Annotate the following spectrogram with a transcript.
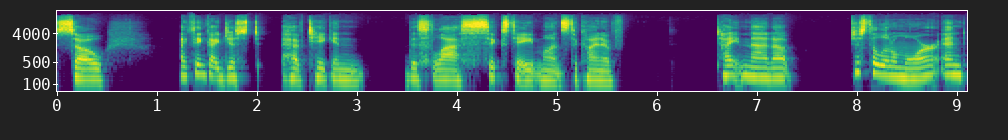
So I think I just have taken this last 6 to 8 months to kind of tighten that up just a little more and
